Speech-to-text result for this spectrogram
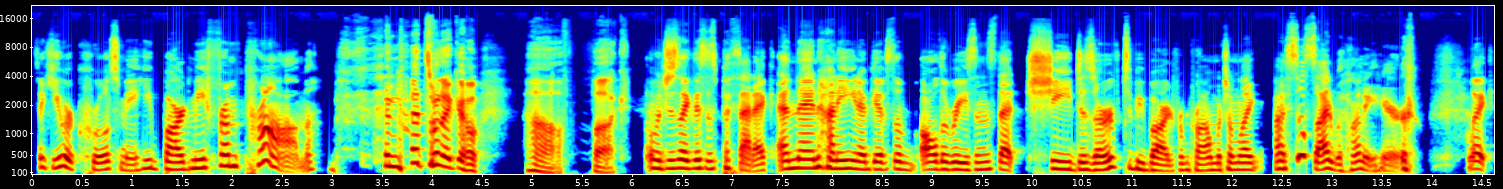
It's like, You were cruel to me. You barred me from prom, and that's when I go, oh fuck. which is like, This is pathetic. And then Honey, you know, gives the, all the reasons that she deserved to be barred from prom, which I'm like, I still side with Honey here. like,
